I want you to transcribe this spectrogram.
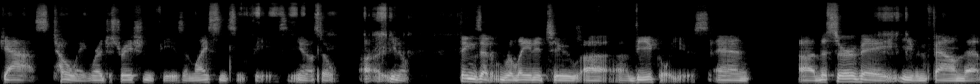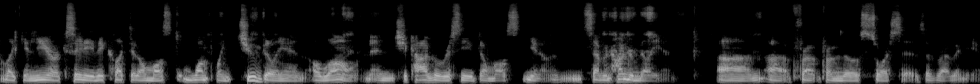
gas, towing, registration fees, and licensing fees. You know, so uh, you know things that related to uh, uh, vehicle use and uh, the survey even found that, like in New York City, they collected almost 1.2 billion alone, and Chicago received almost, you know, 700 million um, uh, from from those sources of revenue.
